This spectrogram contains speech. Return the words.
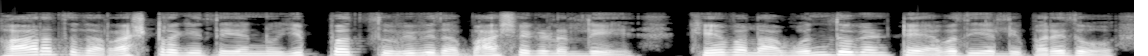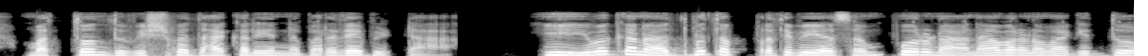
ಭಾರತದ ರಾಷ್ಟ್ರಗೀತೆಯನ್ನು ಇಪ್ಪತ್ತು ವಿವಿಧ ಭಾಷೆಗಳಲ್ಲಿ ಕೇವಲ ಒಂದು ಗಂಟೆ ಅವಧಿಯಲ್ಲಿ ಬರೆದು ಮತ್ತೊಂದು ವಿಶ್ವ ದಾಖಲೆಯನ್ನು ಬರೆದೇ ಬಿಟ್ಟ. ಈ ಯುವಕನ ಅದ್ಭುತ ಪ್ರತಿಭೆಯ ಸಂಪೂರ್ಣ ಅನಾವರಣವಾಗಿದ್ದು,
